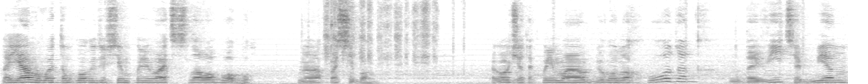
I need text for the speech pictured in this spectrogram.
На яму в этом городе всем плевать, слава богу. На, спасибо. Короче, я так понимаю, бюро находок, надавить, обмен.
